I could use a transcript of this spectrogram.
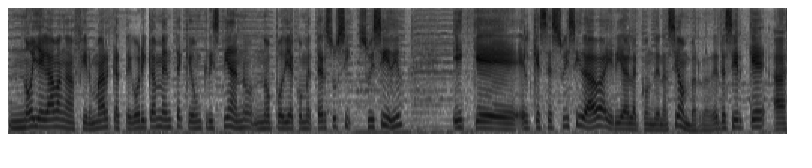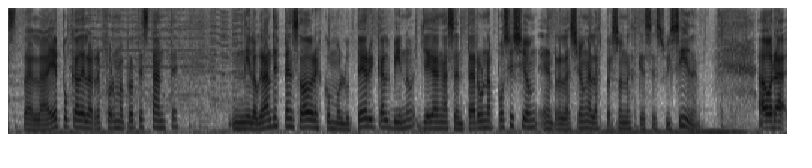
no llegaban a afirmar categóricamente que un cristiano no podía cometer suicidio y que el que se suicidaba iría a la condenación, ¿verdad? Es decir, que hasta la época de la Reforma Protestante, ni los grandes pensadores como Lutero y Calvino llegan a sentar una posición en relación a las personas que se suicidan. Ahora,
